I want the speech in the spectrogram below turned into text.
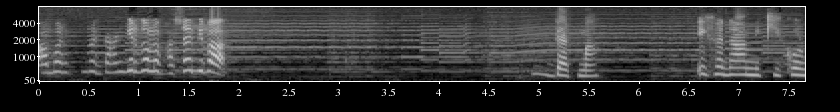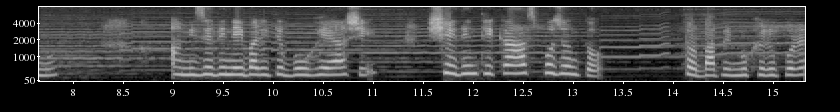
আমার পুরো গাঙ্গের জলে ভাসায় দিবা। দেখ মা, এখানে আমি কি করব? আমি যেদিন এই বাড়িতে বউ হয়ে আসি, সেদিন থেকে আজ পর্যন্ত তোর বাপের মুখের উপরে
